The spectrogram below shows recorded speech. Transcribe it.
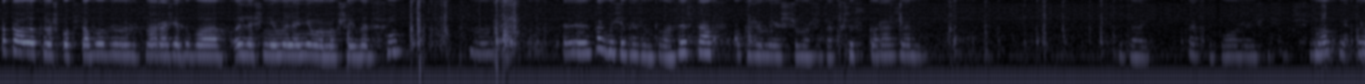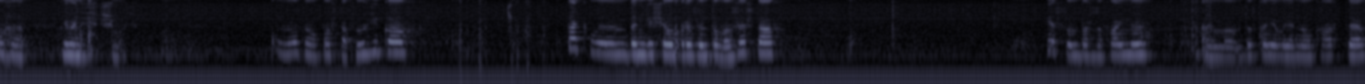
Katalog nasz podstawowy, na razie chyba, o ile się nie mylę, nie ma nowszej wersji. No. Yy, tak by się prezentował zestaw. Pokażemy jeszcze może tak wszystko razem. Tutaj karty położę, jeśli się trzyma. Nie, trochę nie będzie się trzymać. No to postaw ludzika. Tak będzie się prezentował zestaw. Jest on bardzo fajny. Dostaniemy jedną kartę.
